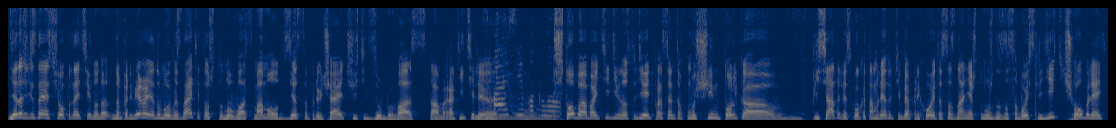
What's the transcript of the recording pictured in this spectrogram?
Я даже не знаю, с чего подойти. Но, на- например, я думаю, вы знаете то, что, ну, вас мама вот с детства приучает чистить зубы. Вас там родители... Спасибо, Клод. Чтобы обойти 99% мужчин только в 50 или сколько там лет у тебя приходит осознание, что нужно за собой следить. Чё, блядь?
